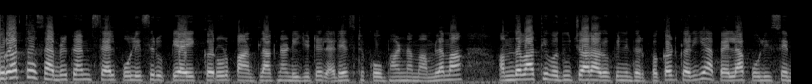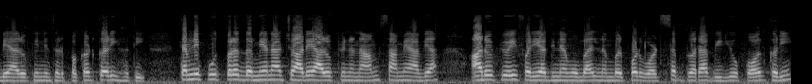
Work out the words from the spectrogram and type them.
સુરત સાયબર ક્રાઇમ સેલ પોલીસે રૂપિયા એક કરોડ પાંચ લાખના ડિજિટલ એરેસ્ટ કૌભાંડના મામલામાં અમદાવાદથી વધુ ચાર આરોપીની ધરપકડ કરી, આ પહેલા પોલીસે બે આરોપીની ધરપકડ કરી હતી. તેમની પૂછપરછ દરમિયાન ચારેય આરોપીઓના નામ સામે આવ્યા. આરોપીઓએ ફરિયાદીના મોબાઈલ નંબર પર વોટ્સએપ દ્વારા વીડિયો કોલ કરી.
